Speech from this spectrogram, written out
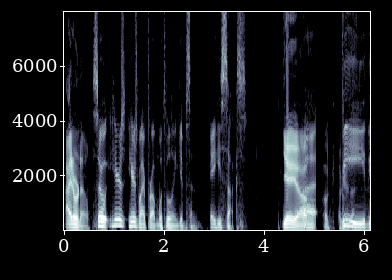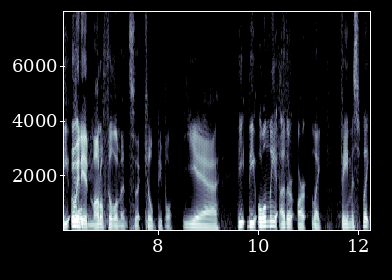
I don't know. So here's here's my problem with William Gibson. A, he sucks. Yeah, yeah. Uh, I'll- I'll give you that. B, the oh, and he had monofilaments that killed people. Yeah. The the only other art like famous like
